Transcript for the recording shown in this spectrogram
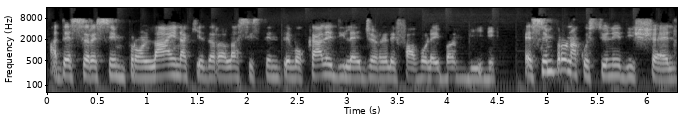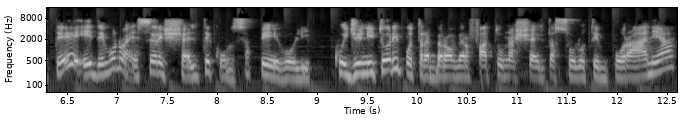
ad essere sempre online a chiedere all'assistente vocale di leggere le favole ai bambini. È sempre una questione di scelte e devono essere scelte consapevoli. Quei genitori potrebbero aver fatto una scelta solo temporanea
